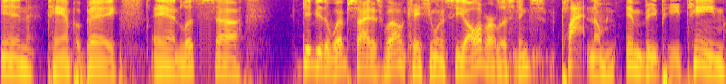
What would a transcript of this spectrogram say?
in Tampa Bay. And let's uh, give you the website as well in case you want to see all of our listings. Platinum MVP Team.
